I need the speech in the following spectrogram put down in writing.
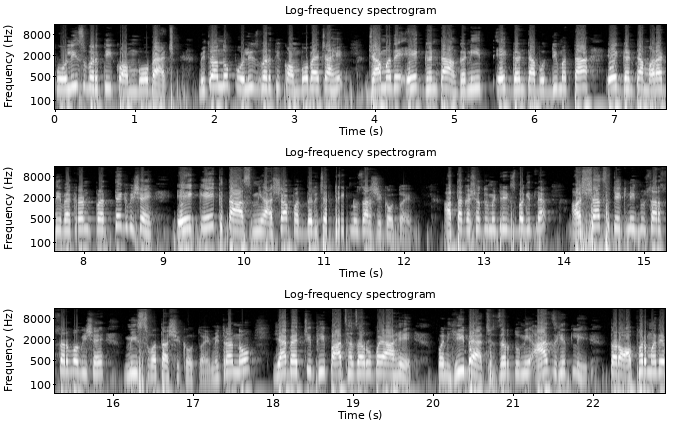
पोलीस भरती कॉम्बो बॅच मित्रांनो पोलीस भरती कॉम्बो बॅच आहे ज्यामध्ये एक घंटा गणित एक घंटा बुद्धिमत्ता एक घंटा मराठी व्याकरण प्रत्येक विषय एक एक तास मी अशा पद्धतीच्या ट्रिकनुसार शिकवतोय. आता कशा तुम्ही ट्रिक्स बघितल्या? अशाच टेक्निकनुसार सर्व विषय मी स्वतः शिकवतोय. मित्रांनो या बॅचची फी पाच हजार रुपये आहे. पण ही बॅच जर तुम्ही आज घेतली तर ऑफरमध्ये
